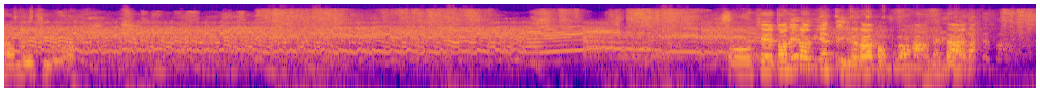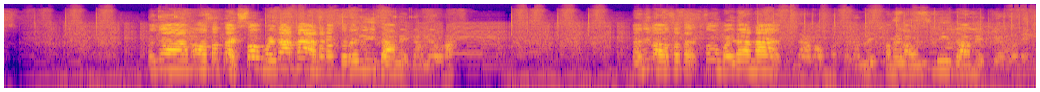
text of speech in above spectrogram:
เราไม่ได้คิวหรอกโอเค ตอนนี้เรามีอันติแล้วนะผมเราหาเล่นได้นะ พยายามเอาสแต็กส้มไว้ด้านหน้านะครับ จะได้รีดดาเมจเร็วๆนะการที่เราสแต็กส้มไว้ด้านหน้านะครับมันจะทำให้เรารีดดาเมจเร็วนั่นเอง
